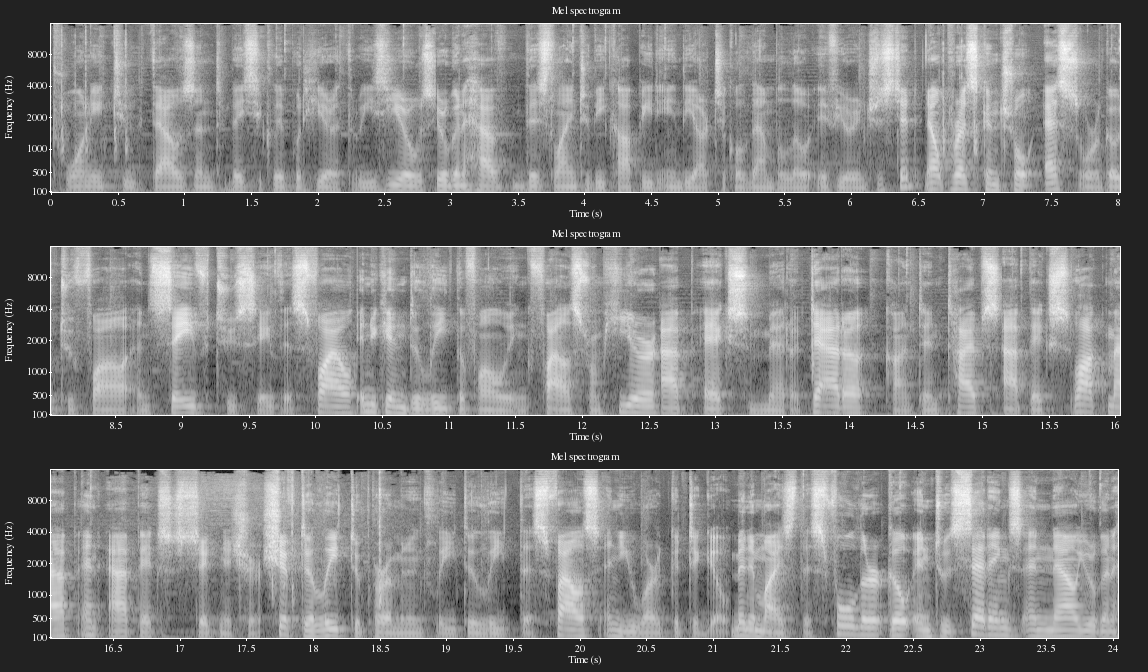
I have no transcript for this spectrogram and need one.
22,000. Basically, put here three zeros. You're going to have this line to be copied in the article down below if you're interested. Now press Ctrl S or go to File and Save to save this file. And you can delete the following files from here. AppX metadata, content types, AppX block map, and AppX signature. Shift delete to permanently delete this file files and you are good to go. Minimize this folder, go into settings and now you're to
